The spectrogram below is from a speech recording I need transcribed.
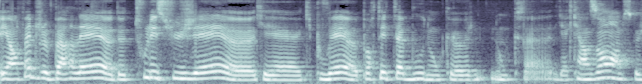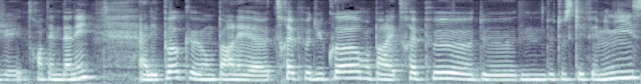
et, en fait, je parlais de tous les sujets qui, pouvaient porter tabou. Donc, donc il y a 15 ans, hein, parce que j'ai une trentaine d'années. À l'époque, on parlait très peu du corps, on parlait très peu de, de tout ce qui est féministe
